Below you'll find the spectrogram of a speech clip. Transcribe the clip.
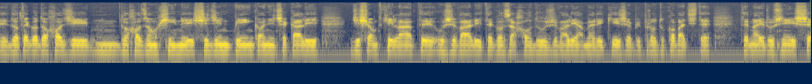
Y, do tego dochodzi, mm, dochodzą Chiny, Xi Jinping, oni czekali dziesiątki lat, y, używali tego Zachodu, używali Ameryki, żeby produkować te, te najróżniejsze,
